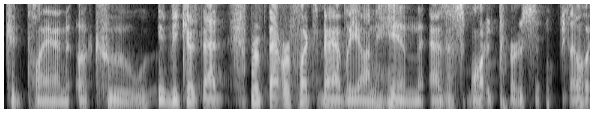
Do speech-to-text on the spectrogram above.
could plan a coup because that that reflects badly on him as a smart person. So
